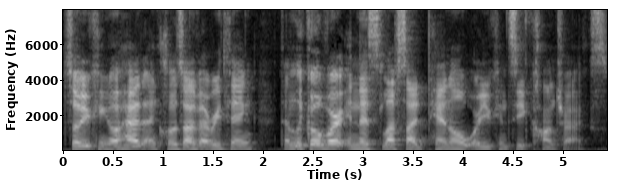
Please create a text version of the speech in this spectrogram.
So you can go ahead and close out of everything, then look over in this left side panel where you can see contracts.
